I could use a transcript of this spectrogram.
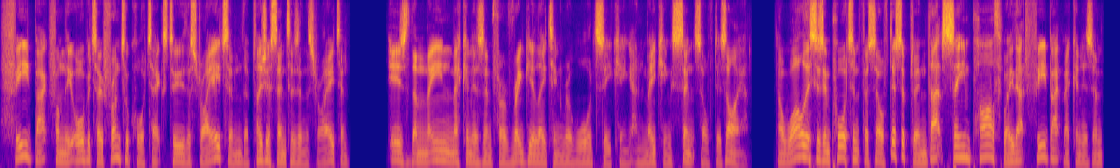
feedback from the orbitofrontal cortex to the striatum, the pleasure centers in the striatum, is the main mechanism for regulating reward seeking and making sense of desire. Now, while this is important for self discipline, that same pathway, that feedback mechanism,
